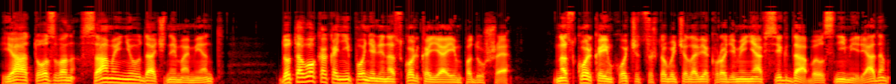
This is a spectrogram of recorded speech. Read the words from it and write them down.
Я отозван в самый неудачный момент, до того, как они поняли, насколько я им по душе насколько им хочется, чтобы человек вроде меня всегда был с ними рядом,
